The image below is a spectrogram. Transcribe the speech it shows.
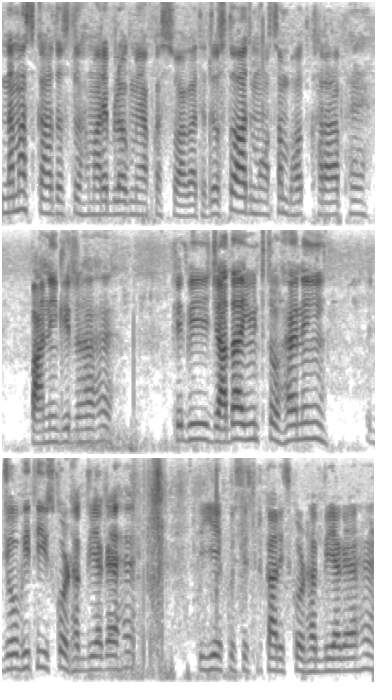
नमस्कार दोस्तों, हमारे ब्लॉग में आपका स्वागत है। दोस्तों, आज मौसम बहुत ख़राब है, पानी गिर रहा है, फिर भी ज़्यादा ईंट तो है नहीं, जो भी थी इसको ढक दिया गया है तो ये कुछ इस प्रकार इसको ढक दिया गया है।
